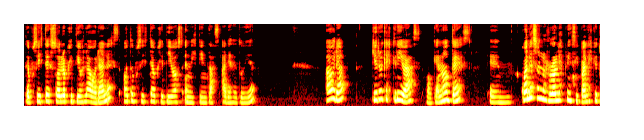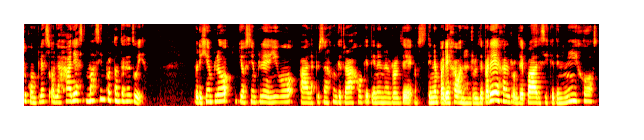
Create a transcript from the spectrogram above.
¿Te pusiste solo objetivos laborales o te pusiste objetivos en distintas áreas de tu vida? Ahora, quiero que escribas o que anotes em, cuáles son los roles principales que tú cumples o las áreas más importantes de tu vida. Por ejemplo, yo siempre le digo a las personas con que trabajo que tienen el rol de, si tienen pareja, bueno, el rol de pareja, el rol de padres si es que tienen hijos,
